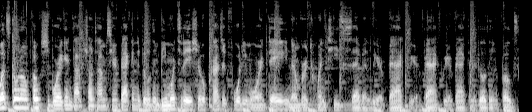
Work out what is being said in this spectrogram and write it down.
What's going on, folks? It's your boy again, Dr. Sean Thomas here, back in the building. Be More Today Show, Project 40 More, day number 27. We are back, we are back, we are back in the building, and folks,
